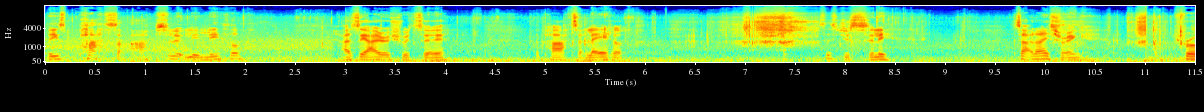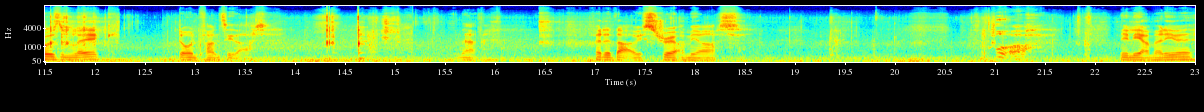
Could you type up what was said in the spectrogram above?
These paths are absolutely lethal. As the Irish would say, the paths are lethal. This is just silly. Is that an ice ring? Frozen lake? Don't fancy that. Nah. If I did that, I'd be straight on my arse. Oh, nearly am anyway.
